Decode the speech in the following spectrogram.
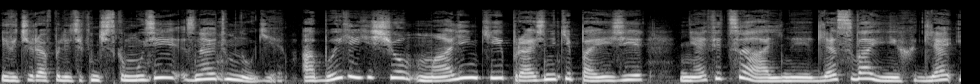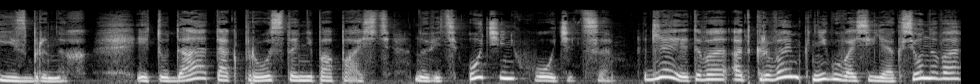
и «Вечера в Политехническом музее» знают многие. А были еще маленькие праздники поэзии неофициальные, для своих, для избранных. И туда так просто не попасть, но ведь очень хочется – для этого открываем книгу Василия Аксенова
